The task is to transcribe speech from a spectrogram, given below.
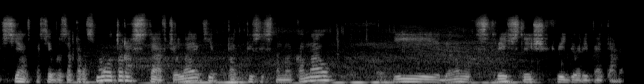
всем спасибо за просмотр, ставьте лайки, подписывайтесь на мой канал. И до новых встреч в следующих видео, ребята.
